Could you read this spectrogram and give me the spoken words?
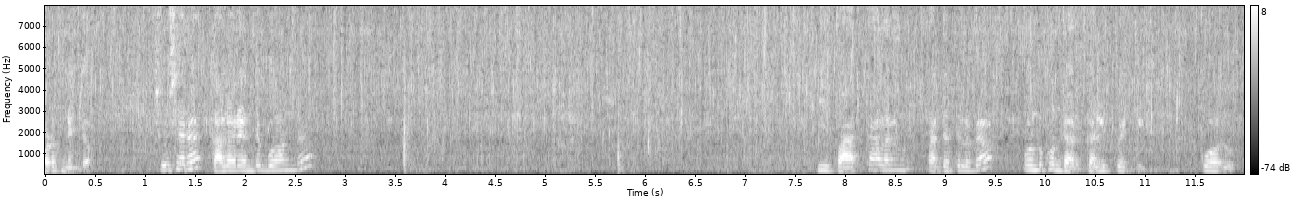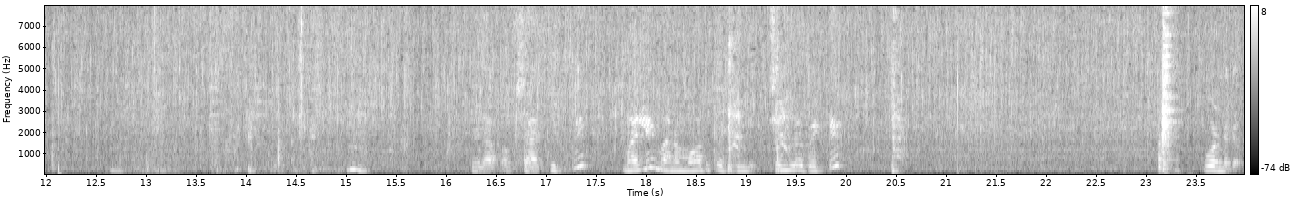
ఉడకనిద్దాం. చూసారా? కలర్ ఎంత బాగుందో? ఈ పాతకాలం పద్ధతులుగా వండుకుంటారు కలిపి పెట్టి కూరలు. ఇలా ఒకసారి తిప్పి మళ్ళీ మనం మూత పెట్టి సిమ్లో పెట్టి వండుదాం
